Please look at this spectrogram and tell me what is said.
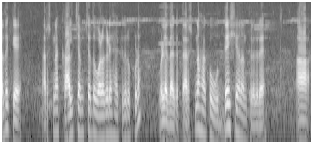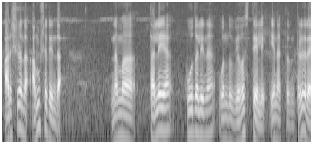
ಅದಕ್ಕೆ ಅರಿಶಿನ ಕಾಲು ಚಮಚದ ಒಳಗಡೆ ಹಾಕಿದರೂ ಕೂಡ ಒಳ್ಳೆಯದಾಗುತ್ತೆ. ಅರಿಶಿನ ಹಾಕೋ ಉದ್ದೇಶ ಏನಂತ ಹೇಳಿದ್ರೆ, ಆ ಅರಿಶಿಣದ ಅಂಶದಿಂದ ನಮ್ಮ ತಲೆಯ ಕೂದಲಿನ ಒಂದು ವ್ಯವಸ್ಥೆಯಲ್ಲಿ ಏನಾಗ್ತದೆ ಅಂತ ಹೇಳಿದ್ರೆ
